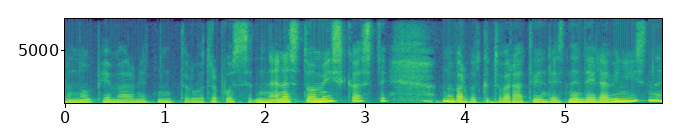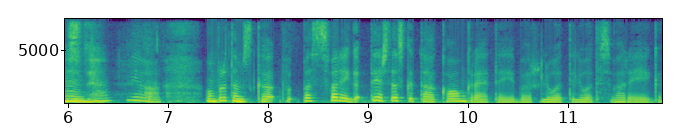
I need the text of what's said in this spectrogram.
nu, piemēram, ja nu, tur otra puse nenes to miskasti, nu, varbūt, ka tu varētu vienreiz nedēļā viņu iznest. Mm -hmm, jā, un, protams, ka pats svarīga, tieši tas, ka tā konkrētība ir ļoti, ļoti svarīga.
